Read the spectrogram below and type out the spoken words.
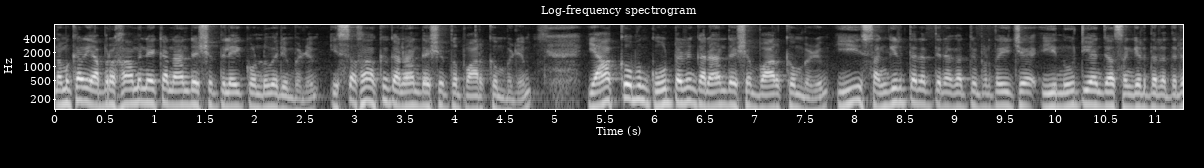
നമുക്കറിയാം അബ്രഹാമിനെ കനാൻ ദേശത്തിലേക്ക് കൊണ്ടുവരുമ്പോഴും ഇസഹാക്ക് കനാൻ ദേശത്ത് പാർക്കുമ്പോഴും യാക്കോബും കൂട്ടരും കനാൻ ദേശം പാർക്കുമ്പോഴും ഈ സങ്കീർത്തനത്തിന് ഇതിനകത്ത് പ്രത്യേകിച്ച് ഈ നൂറ്റിയഞ്ചാം സങ്കീർത്തനത്തിൽ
